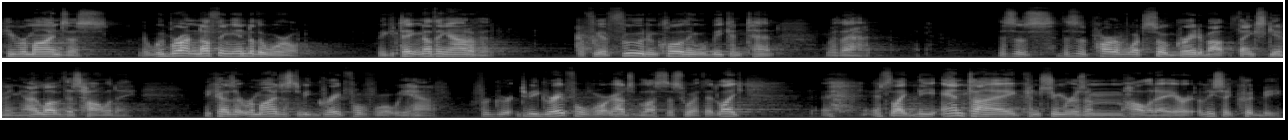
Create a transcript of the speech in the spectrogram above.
he reminds us that we brought nothing into the world. We can take nothing out of it. If we have food and clothing, we'll be content with that. This is, this is part of what's so great about Thanksgiving. I love this holiday because it reminds us to be grateful for what we have, for, to be grateful for what God's blessed us with. It like, it's like the anti-consumerism holiday, or at least it could be.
